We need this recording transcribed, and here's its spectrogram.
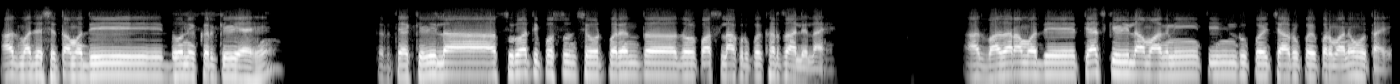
आज माझ्या शेतामध्ये दोन एकर केळी आहे. तर त्या केळीला सुरुवातीपासून शेवटपर्यंत जवळपास लाख रुपये खर्च आलेला आहे. आज बाजारामध्ये त्याच केळीला मागणी तीन रुपये चार रुपये प्रमाणे होत आहे.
